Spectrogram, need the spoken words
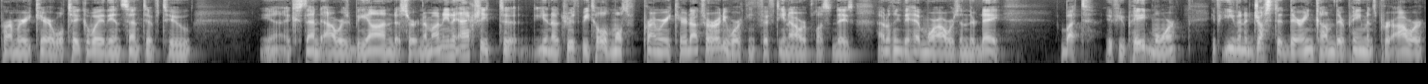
primary care, will take away the incentive to you know, extend hours beyond a certain amount. And actually, to you know, truth be told, most primary care docs are already working 15 hour plus days. I don't think they have more hours in their day. But if you paid more, if you even adjusted their income, their payments per hour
